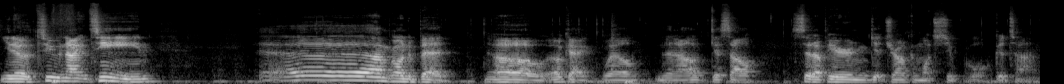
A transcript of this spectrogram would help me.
you know, two nineteen. Uh, I'm going to bed. Oh, okay. Well, then I'll guess I'll sit up here and get drunk and watch Super Bowl. Good time.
